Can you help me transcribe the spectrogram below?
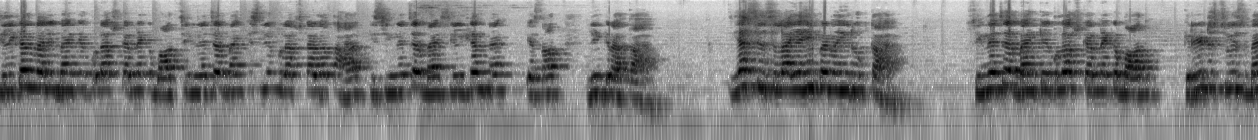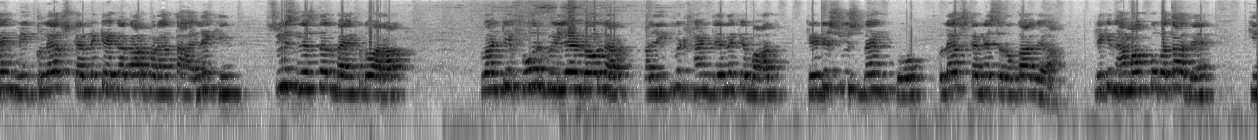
सिलिकॉन वैली बैंक के कोलैप्स करने के बाद सिग्नेचर बैंक इसलिए कोलैप्स कर जाता है कि सिग्नेचर बैंक सिलिकॉन बैंक के साथ लिंक रहता है। यह सिलसिला यहीं पर नहीं रुकता है। सिग्नेचर बैंक के कोलैप्स करने के बाद क्रेडिट स्विस बैंक भी कोलैप्स करने के कगार पर रहता है, लेकिन स्विस नेशनल बैंक द्वारा 24 बिलियन डॉलर का लिक्विड फंड देने के बाद क्रेडिट स्विस बैंक को कोलैप्स करने से रोका गया। लेकिन हम आपको बता दें कि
